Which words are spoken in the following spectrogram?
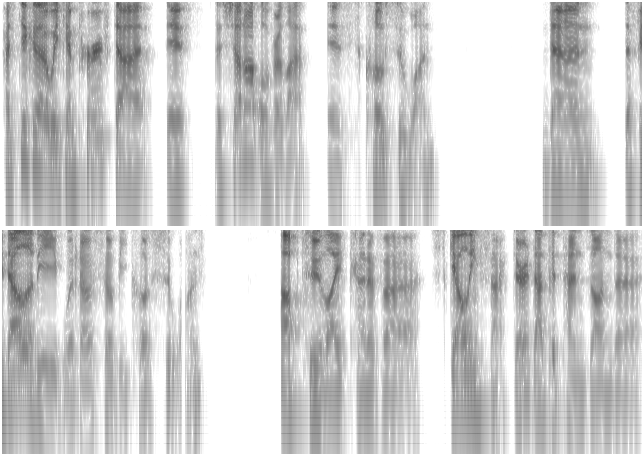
Particularly, we can prove that if the shadow overlap is close to one, then the fidelity would also be close to one, up to like kind of a scaling factor that depends on the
